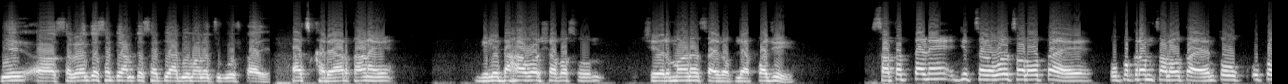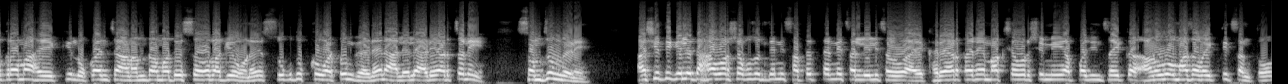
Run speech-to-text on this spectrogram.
हे सगळ्यांच्यासाठी आमच्यासाठी अभिमानाची गोष्ट आहे. आज खऱ्या अर्थाने गेले दहा वर्षापासून चेअरमन साहेब आपले अप्पाजी सातत्याने जी चळवळ चालवत आहे उपक्रम चालवत आहे आणि तो उपक्रम आहे की लोकांच्या आनंदामध्ये सहभागी होणे सुखदुःख वाटून घेणे आणि आलेल्या अडीअडचणी समजून घेणे. अशी ती गेले दहा वर्षापासून त्यांनी सातत्याने चाललेली चळवळ आहे. खऱ्या अर्थाने मागच्या वर्षी मी अप्पाजींचा एक अनुभव माझा वैयक्तिक सांगतो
